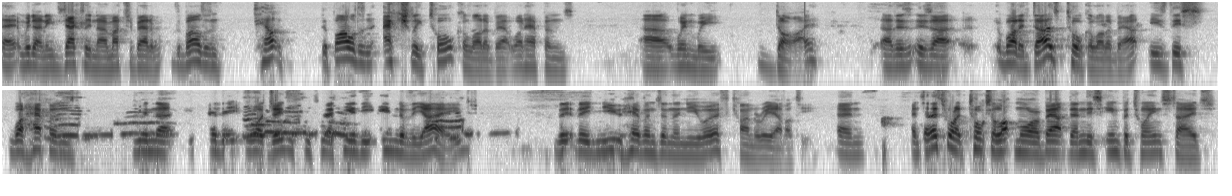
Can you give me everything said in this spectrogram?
and we don't exactly know much about it. The Bible doesn't tell. The Bible doesn't actually talk a lot about what happens uh, when we die. Uh, there's, there's, a what it does talk a lot about is this: what happens when the, the what Jesus talks about here, the end of the age, the, the new heavens and the new earth kind of reality, and and so that's what it talks a lot more about than this in between stage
